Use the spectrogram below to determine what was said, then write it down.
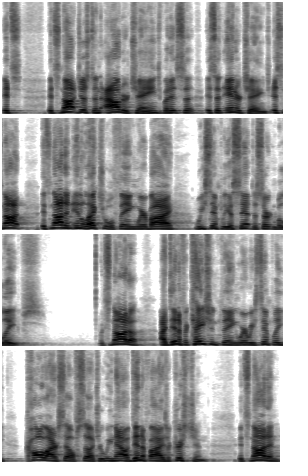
it's it's not just an outer change but it's a, it's an inner change it's not it's not an intellectual thing whereby we simply assent to certain beliefs it's not a identification thing where we simply call ourselves such or we now identify as a Christian. It's not an,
